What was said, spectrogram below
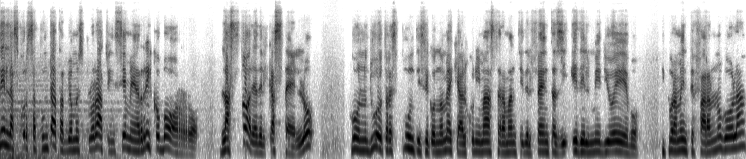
Nella scorsa puntata abbiamo esplorato insieme a Enrico Borro la storia del castello, con due o tre spunti secondo me che alcuni master amanti del fantasy e del medioevo sicuramente faranno gola.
